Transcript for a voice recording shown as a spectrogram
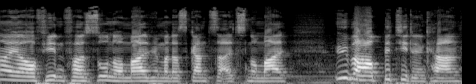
Naja, auf jeden Fall so normal, wie man das Ganze als normal überhaupt betiteln kann.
